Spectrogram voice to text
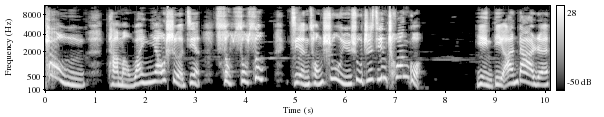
砰！他们弯腰射箭，嗖嗖嗖，箭从树与树之间穿过。印第安大人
